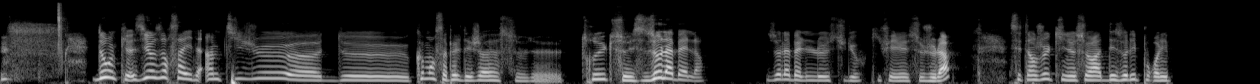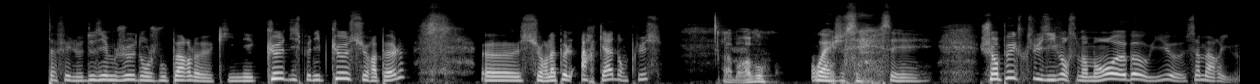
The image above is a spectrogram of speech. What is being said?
donc, The Other Side, un petit jeu euh, de. Comment s'appelle déjà ce truc? C'est The Label. The Label, le studio qui fait ce jeu-là. C'est un jeu qui ne sera, désolé pour les ça fait le deuxième jeu dont je vous parle euh, qui n'est que disponible que sur Apple, euh, sur l'Apple Arcade en plus. Ah bravo. Ouais, je sais, c'est. Je suis un peu exclusive en ce moment. Euh, bah oui, ça m'arrive.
